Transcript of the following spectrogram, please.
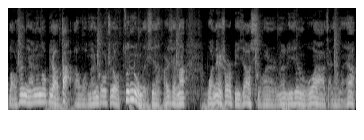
老师年龄都比较大啊，我们都只有尊重的心。而且呢，我那时候比较喜欢什么林心如啊、贾静雯啊。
